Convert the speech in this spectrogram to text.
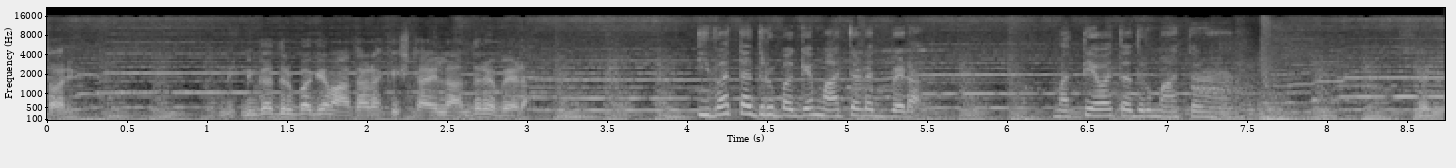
ಸಾರಿ ನಿನಗದ್ರ ಬಗ್ಗೆ ಮಾತಾಡಕ್ಕೆ ಇಷ್ಟ ಇಲ್ಲ ಅಂದರೆ ಬೇಡ. ಇವತ್ತದ್ರ ಬಗ್ಗೆ ಮಾತಾಡೋದು ಬೇಡ. ಮತ್ತೆ ಯಾವತ್ತಾದ್ರೂ ಮಾತಾಡೋಣ. ಸರಿ.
